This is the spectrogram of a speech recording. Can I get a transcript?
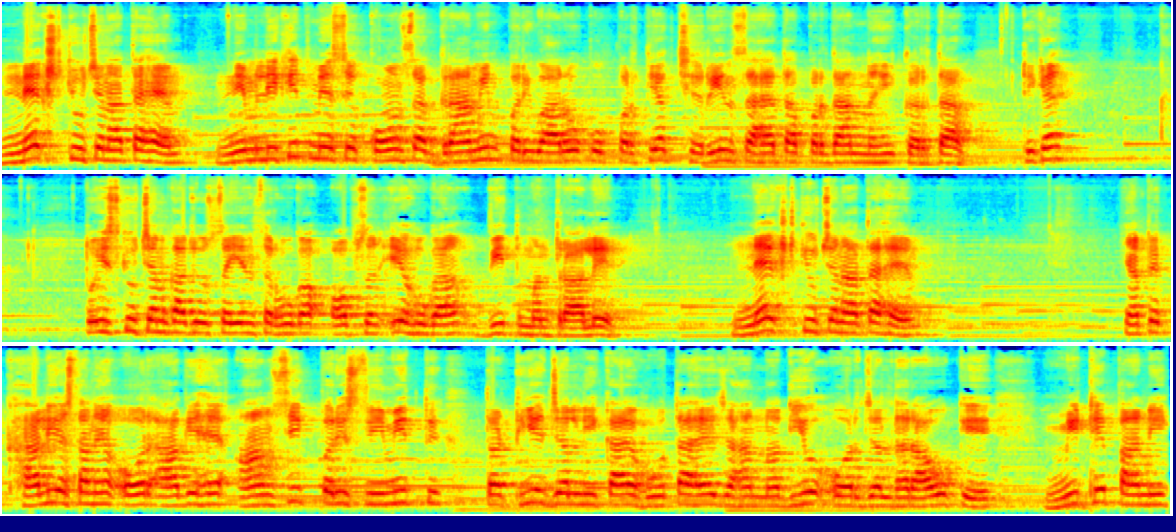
नेक्स्ट क्वेश्चन आता है, निम्नलिखित में से कौन सा ग्रामीण परिवारों को प्रत्यक्ष ऋण सहायता प्रदान नहीं करता? ठीक है? तो इस क्वेश्चन का जो सही आंसर होगा ऑप्शन ए होगा, वित्त मंत्रालय। नेक्स्ट क्वेश्चन आता है यहाँ पे खाली स्थान है और आगे है आंशिक परिसीमित तटीय जल निकाय होता है, जहाँ नदियों और जलधाराओं के मीठे पानी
